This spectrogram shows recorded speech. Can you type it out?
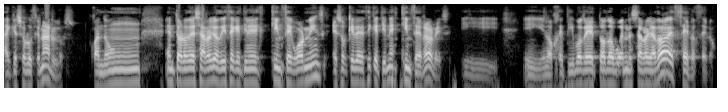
Hay que solucionarlos. Cuando un entorno de desarrollo dice que tienes 15 warnings, eso quiere decir que tienes 15 errores. Y, y el objetivo de todo buen desarrollador es 0, 0.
